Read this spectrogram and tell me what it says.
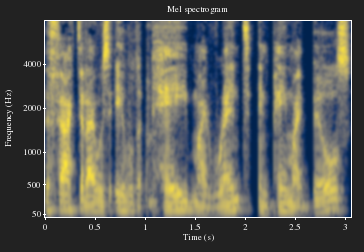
the fact that I was able to pay my rent and pay my bills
